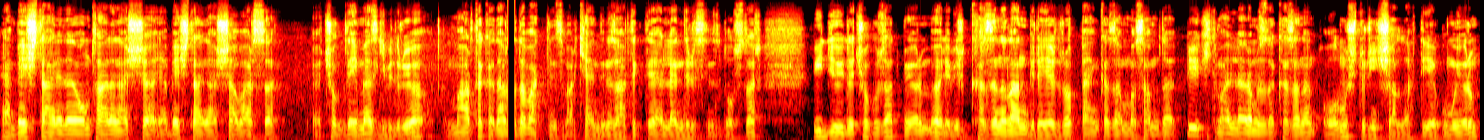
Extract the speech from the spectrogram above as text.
Yani 5 taneden 10 taneden aşağı ya 5 tane aşağı varsa çok değmez gibi duruyor. Mart'a kadar da vaktiniz var. Kendiniz artık değerlendirirsiniz dostlar. Videoyu da çok uzatmıyorum. Öyle bir kazanılan bir airdrop. Ben kazanmasam da büyük ihtimalle aramızda kazanan olmuştur inşallah diye umuyorum.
